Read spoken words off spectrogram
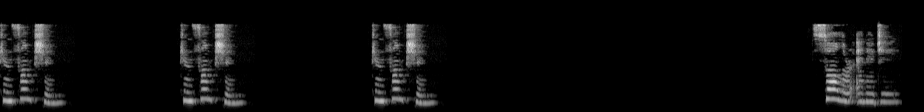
Consumption. Consumption. Consumption. Solar energy.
